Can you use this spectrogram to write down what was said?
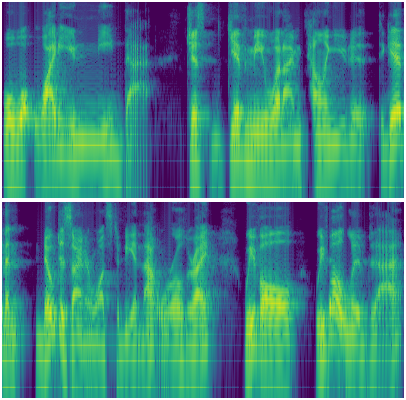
well, wh- why do you need that? Just give me what I'm telling you to, to give. And no designer wants to be in that world, right? We've all we've all lived that.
